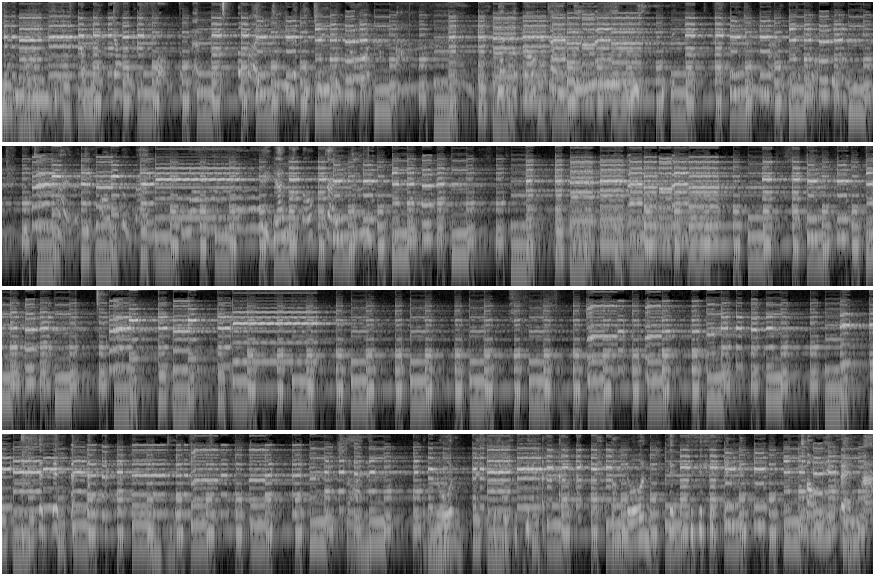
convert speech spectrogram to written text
ที่ไม้เอาไว้จ้องฟองตรงนั้น เอาไว้ที่และจะชี้ตรงโน้นยันกับน้องใจตื้นยันกับ ช่องนี้แขวนพระ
